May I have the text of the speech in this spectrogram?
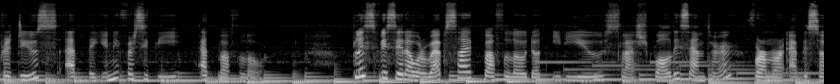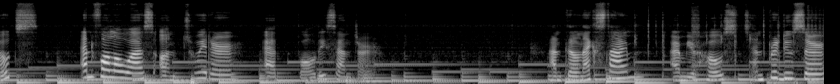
produced at the University at Buffalo. Please visit our website buffalo.edu slash Baldy Center for more episodes and follow us on Twitter at Baldy Center. Until next time, I'm your host and producer,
